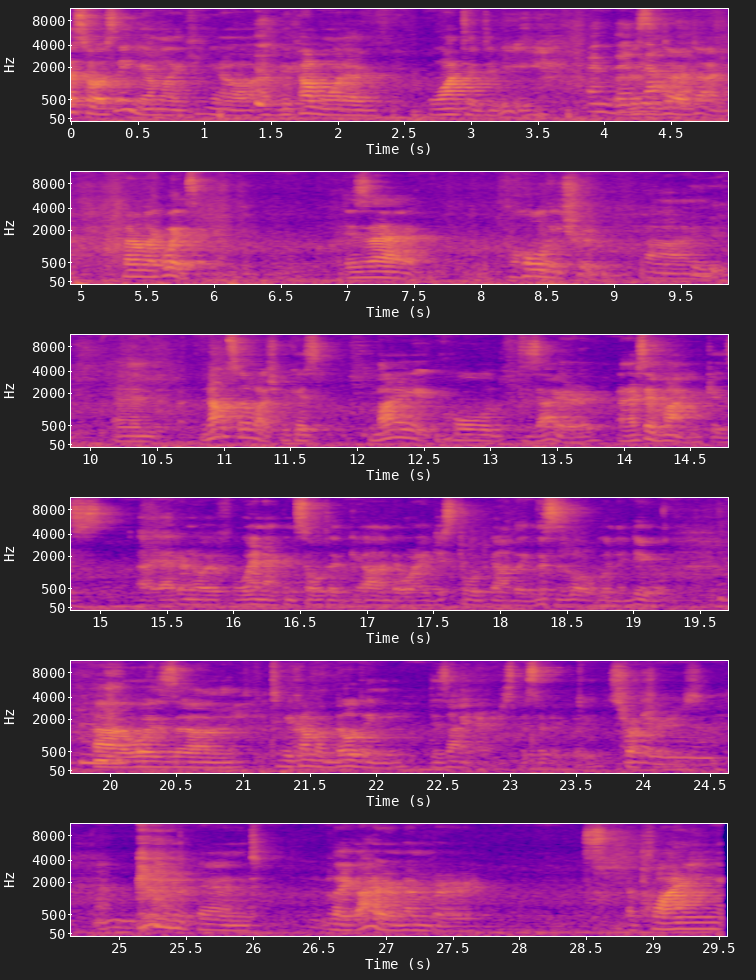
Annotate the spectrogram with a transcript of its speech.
that's what I was thinking. I'm like, you know, I've become what I've wanted to be And then this now. entire time. But I'm like, wait a second, is that wholly true? Um, Mhm. and not so much because my whole desire, and I say mine because I, I don't know if when I consulted God or I just told God like this is what we're gonna do, uh, was um, to become a building designer specifically structures. Mm. and like I remember applying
